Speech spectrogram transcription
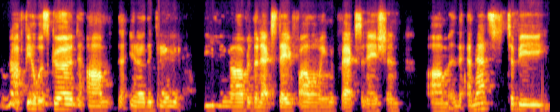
not feel as good, um, that, you know, the day, evening of, or the next day following vaccination. Um, and, and that's to be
